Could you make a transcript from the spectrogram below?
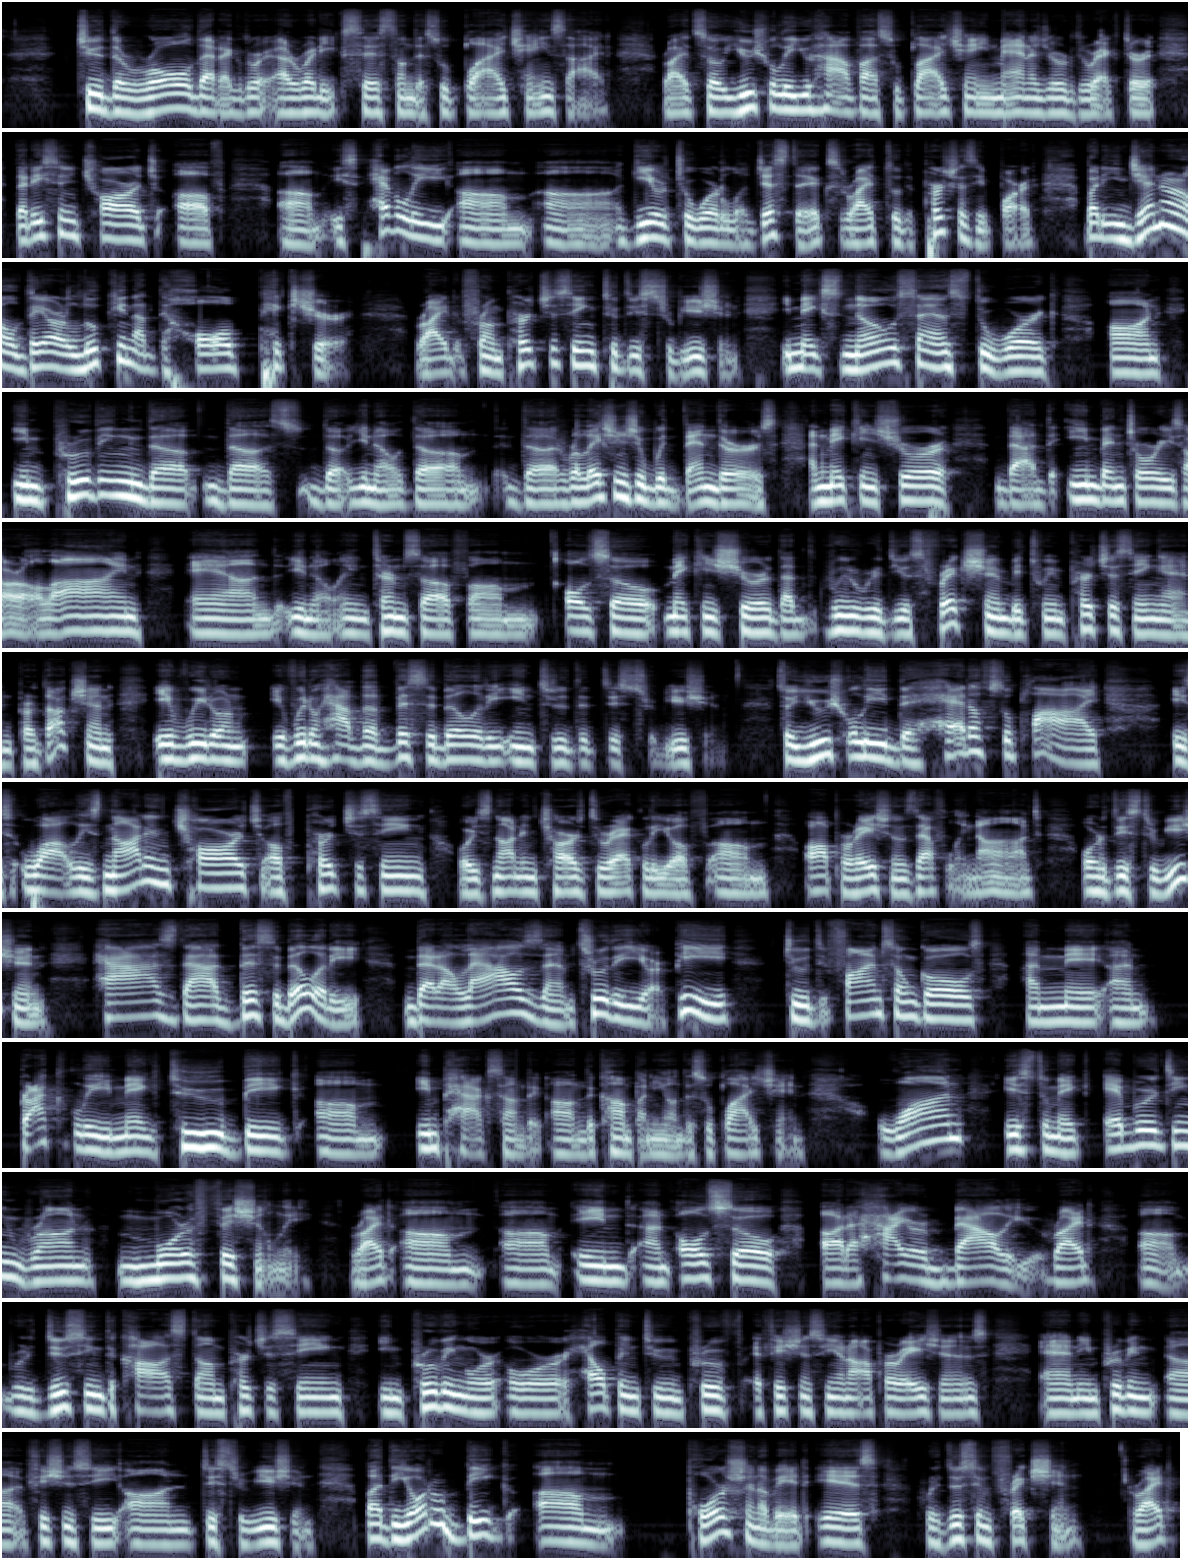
to the role that already exists on the supply chain side, right? So usually you have a supply chain manager, director that is in charge of um, is heavily um, uh, geared toward logistics, right, to the purchasing part. But in general, they are looking at the whole picture, right, from purchasing to distribution. It makes no sense to work on improving the the the you know the the relationship with vendors and making sure that the inventories are aligned and you know in terms of um, also making sure that we reduce friction between purchasing and production if we don't if we don't have the visibility into the distribution. So usually the head of supply is while he's not in charge of purchasing or he's not in charge directly of um, operations, definitely not, or distribution, has that visibility that allows them through the ERP to define some goals and may and practically make two big um, impacts on the on the company on the supply chain. One is to make everything run more efficiently right? Um, um, and and also at a higher value, right? Um, reducing the cost on purchasing, improving or or helping to improve efficiency in operations, and improving uh, efficiency on distribution. But the other big um, portion of it is reducing friction, right?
